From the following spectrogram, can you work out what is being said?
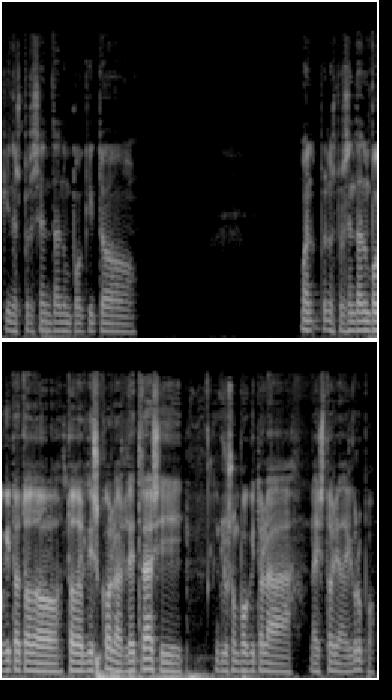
Aquí nos presentan un poquito... Bueno, pues nos presentan un poquito todo, todo el disco, las letras y incluso un poquito la, la historia del grupo.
